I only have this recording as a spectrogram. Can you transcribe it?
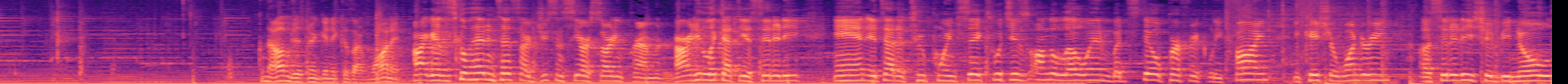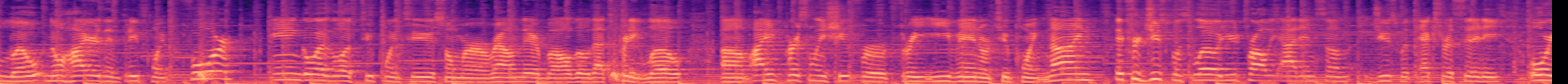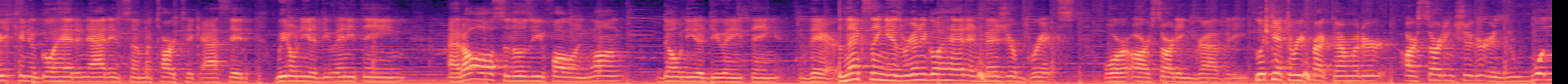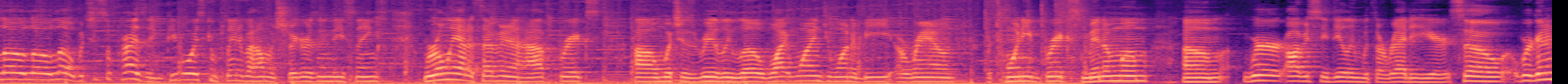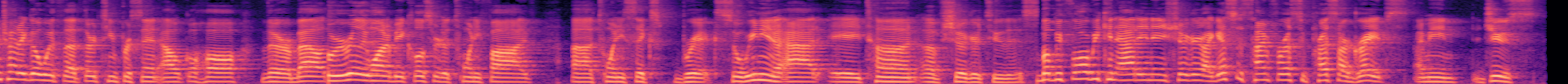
Now I'm just drinking it because I want it. All right guys, let's go ahead and test our juice and see our starting parameter. I already looked at the acidity and it's at a 2.6, which is on the low end, but still perfectly fine. In case you're wondering, acidity should be no low, no higher than 3.4 and go as low as 2.2, somewhere around there, but although that's pretty low, um, I personally shoot for 3 even or 2.9. If your juice was low, you'd probably add in some juice with extra acidity or you can go ahead and add in some tartic acid. We don't need to do anything at all, so those of you following along don't need to do anything there. The next thing is we're gonna go ahead and measure Brix or our starting gravity. Looking at the refractometer, our starting sugar is low, low, low, which is surprising. People always complain about how much sugar is in these things. We're only at a seven and a half Brix, um, which is really low. White wines, you wanna be around a 20 Brix minimum. Um, we're obviously dealing with a red here. So we're gonna try to go with a 13% alcohol thereabout. We really wanna be closer to 25 uh, 26 Brix. So we need to add a ton of sugar to this. But before we can add in any sugar, I guess it's time for us to press our grapes. I mean, juice.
